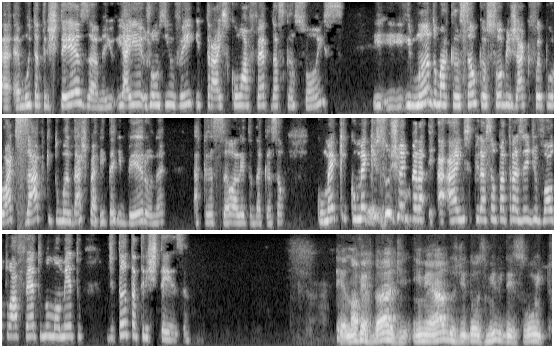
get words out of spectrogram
é, é muita tristeza, né? e, aí Joãozinho vem e traz com o afeto das canções, e, e, e, manda uma canção que eu soube já que foi por WhatsApp que tu mandaste para Rita Ribeiro, né? A canção, a letra da canção. Como é que, como é que é. surgiu a, a inspiração para trazer de volta o afeto no momento de tanta tristeza? É, na verdade, em meados de 2018,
